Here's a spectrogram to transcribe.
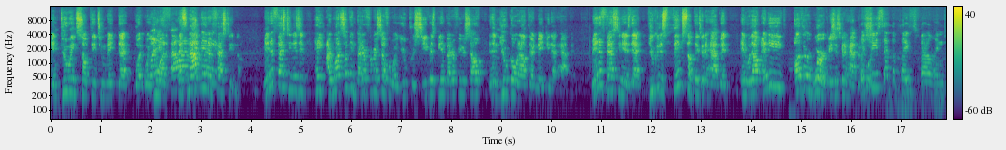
and doing something to make that what, what But you it want. fell That's not my plate. manifesting though. Manifesting isn't, hey, I want something better for myself or what you perceive as being better for yourself, and then you going out there and making that happen. Manifesting is that you can just think something's gonna happen, and without any other work, it's just gonna happen But for she you. said the place fell into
